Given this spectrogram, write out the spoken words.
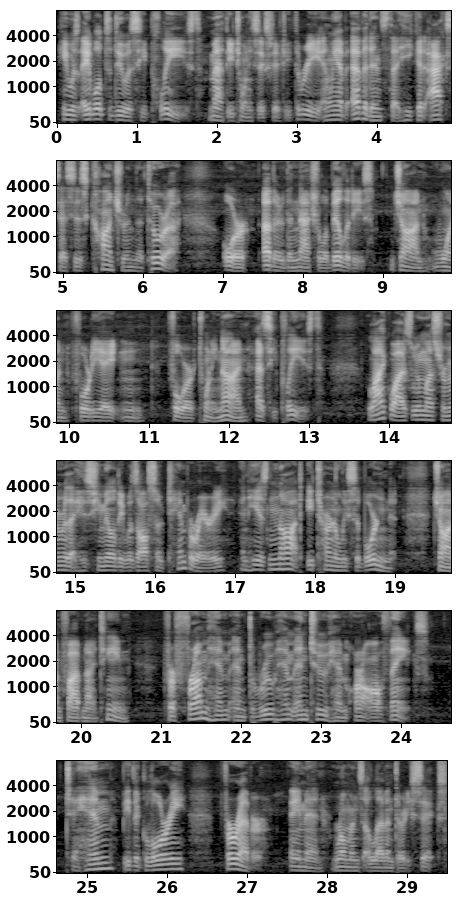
he was able to do as he pleased, Matthew 26:53, and we have evidence that he could access his contra natura, or other than natural abilities, John 1:48 and 4:29, as he pleased. Likewise, we must remember that his humility was also temporary, and he is not eternally subordinate. John 5:19. For from him and through him and to him are all things. To him be the glory forever. Amen. Romans 11:36.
